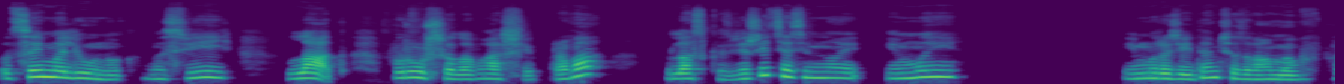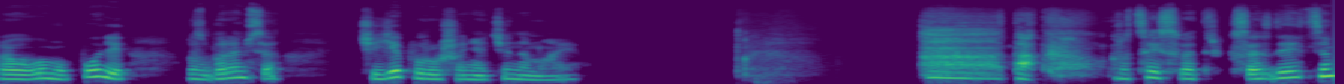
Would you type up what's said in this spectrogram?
оцей малюнок на свій лад, порушила ваші права, будь ласка, зв'яжіться зі мною, і ми, і ми розійдемося з вами в правовому полі, розберемося, чи є порушення, чи немає. Так, про цей светрик все здається.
